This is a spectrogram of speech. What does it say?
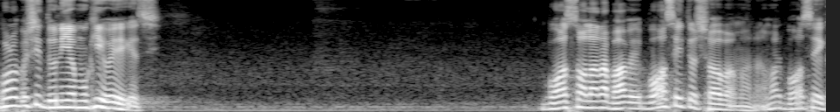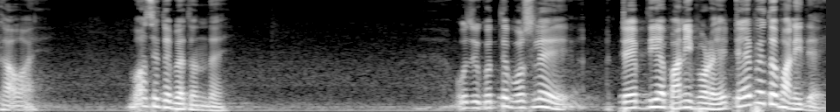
বড় বেশি দুনিয়ামুখী হয়ে গেছি। বসওয়ালারা ভাবে, বসেই তো সব আমার আমার বসে খাওয়ায় বসে তো বেতন দেয়। উজু করতে বসলে ট্যাপ দিয়ে পানি পড়ে ট্যাপে তো পানি দেয়।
